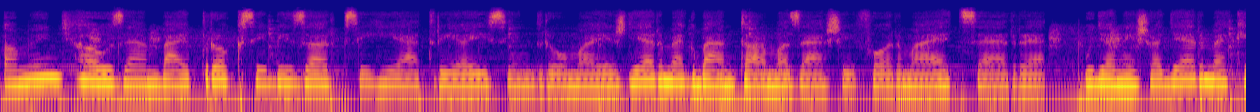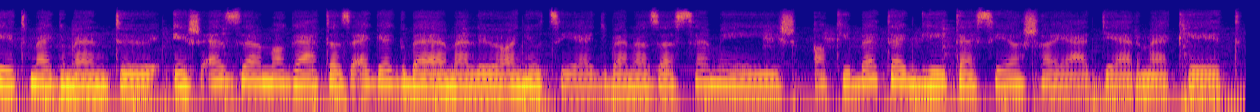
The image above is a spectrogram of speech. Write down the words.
A Münchhausen by proxy bizarr pszichiátriai szindróma és gyermekbántalmazási forma egyszerre, ugyanis a gyermekét megmentő és ezzel magát az egekbe emelő anyuci egyben az a személy is, aki beteggé teszi a saját gyermekét.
